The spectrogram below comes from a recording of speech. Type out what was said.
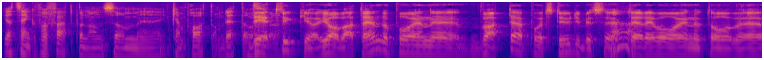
Jag tänker få fatt på någon som eh, kan prata om detta. Det också. tycker jag. Jag har varit ändå på en, varit där på ett studiebesök Ah. där det var en av eh,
